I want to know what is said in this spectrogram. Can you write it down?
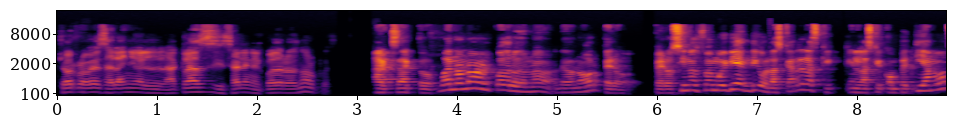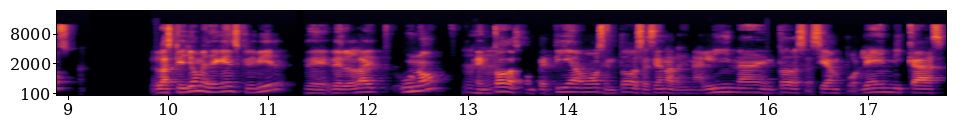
chorro veces al año en la clase y sale en el cuadro de honor, pues. Ah, exacto. Bueno, no el cuadro de honor, de honor, pero, pero sí nos fue muy bien. Digo, las carreras que, en las que competíamos, las que yo me llegué a inscribir de, de Light 1, en todas competíamos, en todas hacían adrenalina, en todas hacían polémicas,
